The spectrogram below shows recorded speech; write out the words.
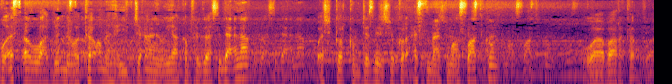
وأسأل الله جنة وكرمه يجعلنا وإياكم في الدرس الأعلى. وأشكركم جزيل الشكر حسن معكم أصواتكم وبارك الله.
